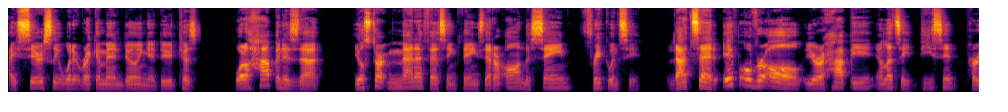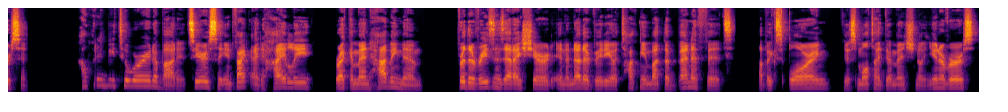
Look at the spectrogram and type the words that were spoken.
I seriously wouldn't recommend doing it, dude, because what'll happen is that you'll start manifesting things that are on the same frequency. That said, if overall you're a happy and let's say decent person, I wouldn't be too worried about it. Seriously. In fact, I'd highly recommend having them for the reasons that I shared in another video talking about the benefits of exploring this multidimensional universe,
